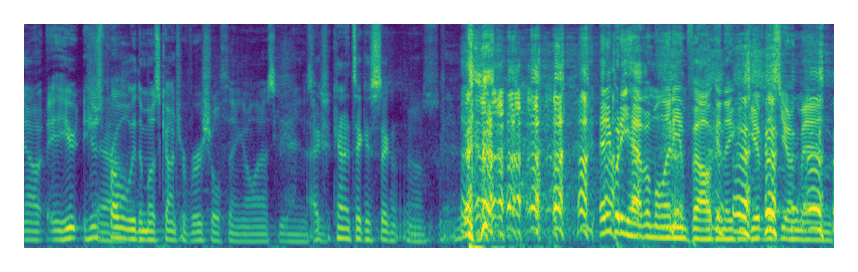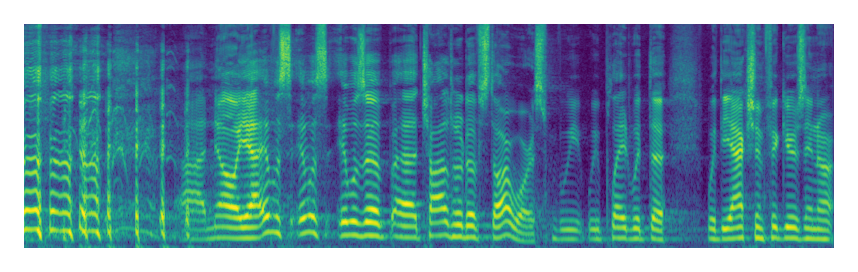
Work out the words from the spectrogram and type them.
Now, here, here's Yeah. probably the most controversial thing I'll ask you. Actually, can I take a second? Anybody have a Millennium Falcon they can give this young man? uh, no, yeah, it was it was it was a uh, childhood of Star Wars. We we played with the with the action figures in our.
